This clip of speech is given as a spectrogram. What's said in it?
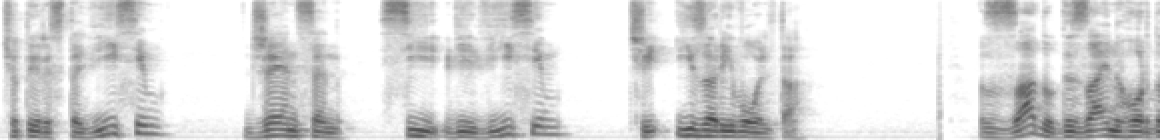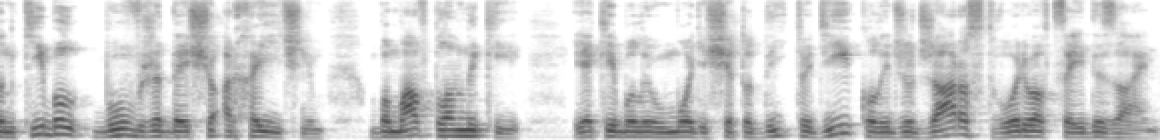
408, Jensen CV8 чи Iso Rivolta. Ззаду дизайн Гордон Кібл був вже дещо архаїчним, бо мав плавники, які були у моді ще тоді, тоді, коли Джуджаро створював цей дизайн.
